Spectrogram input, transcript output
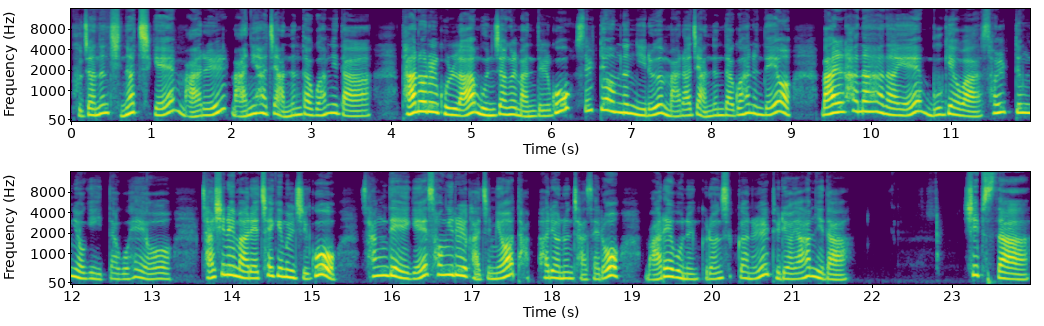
부자는 지나치게 말을 많이 하지 않는다고 합니다. 단어를 골라 문장을 만들고 쓸데없는 일은 말하지 않는다고 하는데요. 말 하나하나에 무게와 설득력이 있다고 해요. 자신의 말에 책임을 지고 상대에게 성의를 가지며 답하려는 자세로 말해보는 그런 습관을 들여야 합니다. 14.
